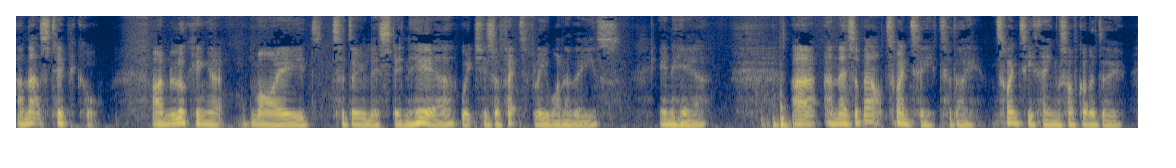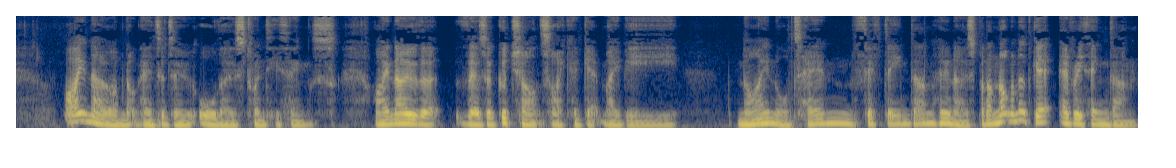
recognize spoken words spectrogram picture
And that's typical. I'm looking at my to-do list in here, which is effectively one of these in here. Uh, and there's about 20 today, 20 things I've got to do. I know I'm not going to do all those 20 things. I know that there's a good chance I could get maybe 9 or 10, 15 done, who knows. But I'm not going to get everything done.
